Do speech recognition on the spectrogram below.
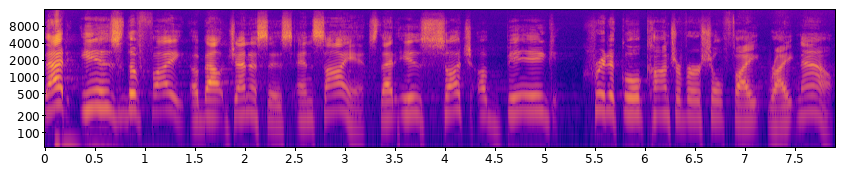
That is the fight about Genesis and science. That is such a big, critical, controversial fight right now.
